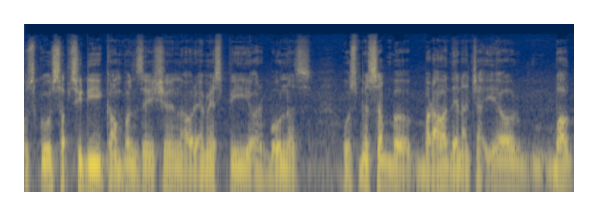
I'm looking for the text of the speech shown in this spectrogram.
उसको सब्सिडी कॉम्पनसेशन और एमएसपी और बोनस उसमें सब बढ़ावा देना चाहिए और बहुत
